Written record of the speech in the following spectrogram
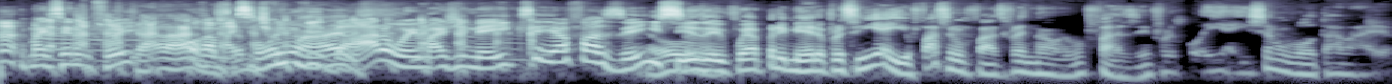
Mas você não foi? Caralho, Porra, mas é se te bom demais. convidaram, eu imaginei que você ia fazer isso. Fiz, aí foi a primeira. Eu falei assim, e aí, eu faço ou não faço? Eu falei, não, eu vou fazer. Eu falei, pô, e aí, se eu não voltar? Vai. Eu,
